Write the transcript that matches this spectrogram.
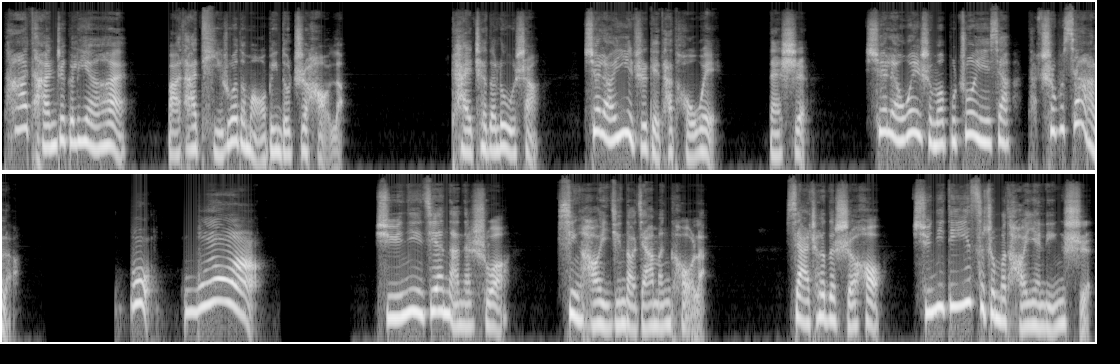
他谈这个恋爱，把她体弱的毛病都治好了。开车的路上，薛了一直给他投喂，但是薛了为什么不注意一下？他吃不下了。不，不用了。许妮艰难地说。幸好已经到家门口了。下车的时候，许妮第一次这么讨厌零食。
